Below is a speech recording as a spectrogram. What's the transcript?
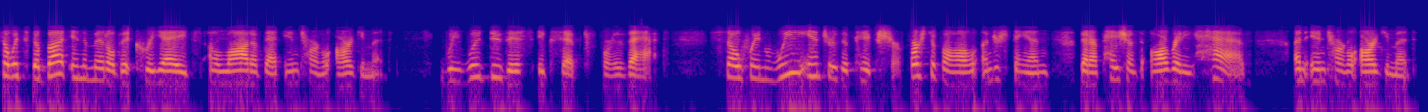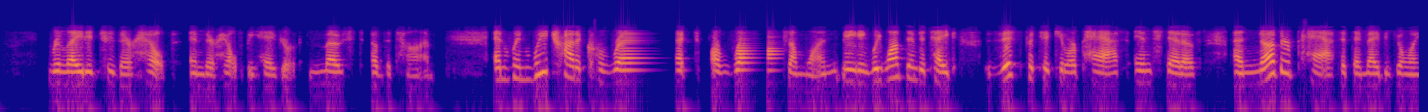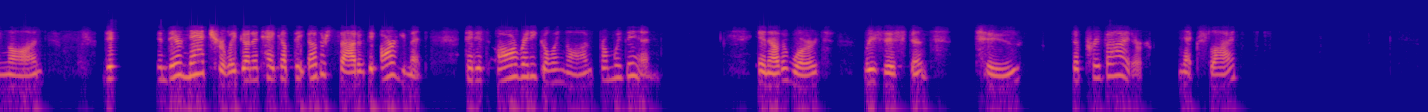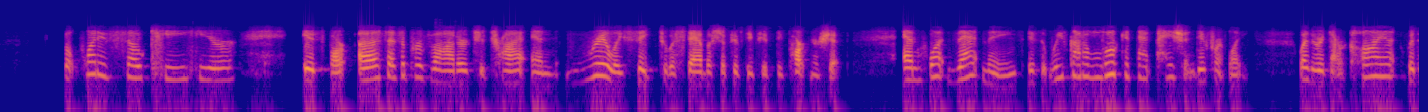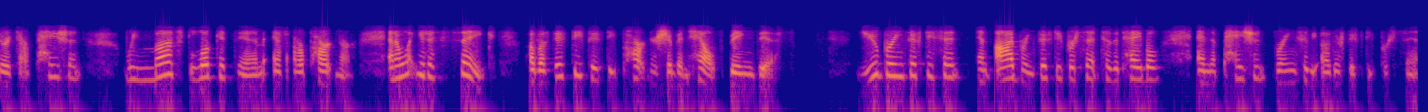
So it's the but in the middle that creates a lot of that internal argument. We would do this except for that. So when we enter the picture, first of all, understand that our patients already have an internal argument related to their health and their health behavior most of the time. And when we try to correct or wrong someone, meaning we want them to take this particular path instead of another path that they may be going on, then they're naturally going to take up the other side of the argument that is already going on from within. In other words, resistance to the provider. Next slide. But what is so key here is for us as a provider to try and really seek to establish a 50 50 partnership. And what that means is that we've got to look at that patient differently. Whether it's our client, whether it's our patient, we must look at them as our partner. And I want you to think of a 50 50 partnership in health being this you bring 50 cent and I bring 50% to the table, and the patient brings the other 50%.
